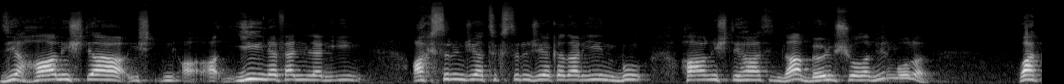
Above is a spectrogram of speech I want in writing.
Ziya han işte, işte yiyin efendiler yiyin. Aksırıncaya tıksırıncaya kadar yiyin. Bu han iştihası. Lan böyle bir şey olabilir mi oğlum? Bak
